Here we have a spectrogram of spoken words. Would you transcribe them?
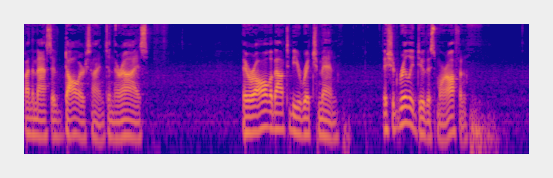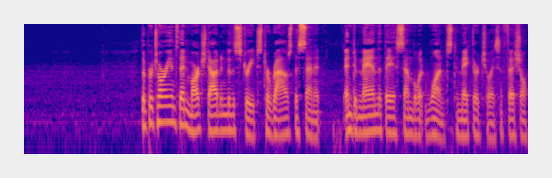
by the massive dollar signs in their eyes. They were all about to be rich men. They should really do this more often. The Praetorians then marched out into the streets to rouse the Senate and demand that they assemble at once to make their choice official.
